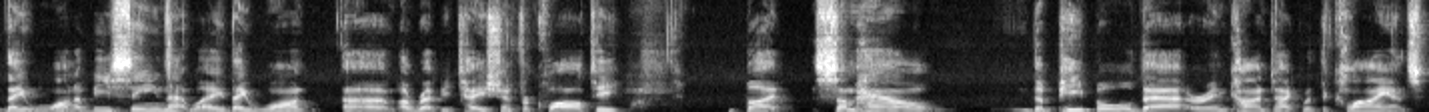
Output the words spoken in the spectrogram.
They want to be seen that way. They want uh, a reputation for quality, but somehow the people that are in contact with the clients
